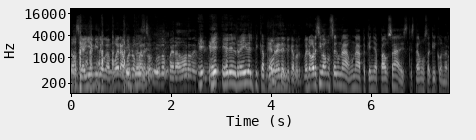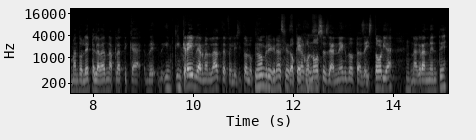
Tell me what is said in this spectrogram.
No, si ahí Emilio Gamboa era bueno para Entonces, eso. Un operador de e- e- era el rey del picaporte. El rey del picaporte. Bueno, ahora sí vamos a hacer una, una pequeña pausa. Este, estamos aquí con Armando Lepe. La verdad, una plática de- de- in- increíble, Armando. Te felicito lo que, No, hombre, gracias, lo que Carlos. conoces de anécdotas, de historia, una gran mente.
